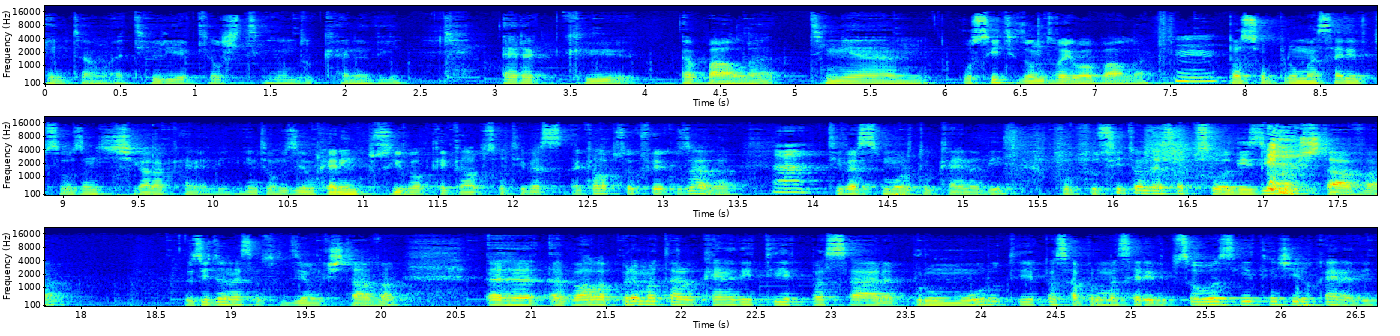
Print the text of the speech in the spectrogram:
Então, a teoria que eles tinham do Kennedy era que a bala tinha. O sítio de onde veio a bala hum. passou por uma série de pessoas antes de chegar ao Kennedy. Então diziam que era impossível que aquela pessoa tivesse. Aquela pessoa que foi acusada ah. tivesse morto o Kennedy, porque o sítio onde essa pessoa dizia que estava. O sítio onde essa pessoa diziam que estava A, a bala, para matar o Kennedy, tinha que passar por um muro, tinha que passar por uma série de pessoas e atingir o Kennedy.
